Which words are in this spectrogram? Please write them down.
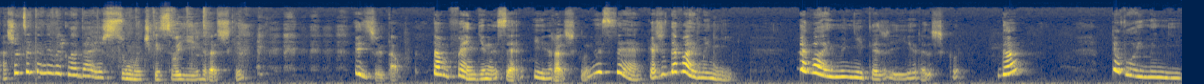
А що це ти не викладаєш сумочки свої іграшки? І що там? Там Фенді несе іграшку, несе. Каже, давай мені. Давай мені, каже, іграшку. Да? Давай мені.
